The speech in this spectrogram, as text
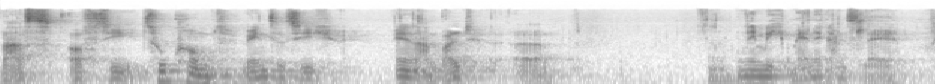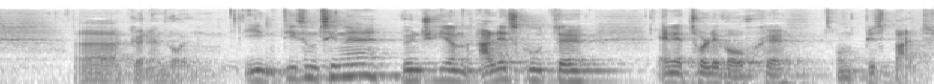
was auf Sie zukommt, wenn Sie sich einen Anwalt, äh, nämlich meine Kanzlei, äh, gönnen wollen. In diesem Sinne wünsche ich Ihnen alles Gute, eine tolle Woche und bis bald.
